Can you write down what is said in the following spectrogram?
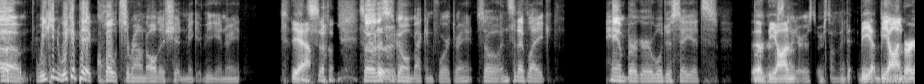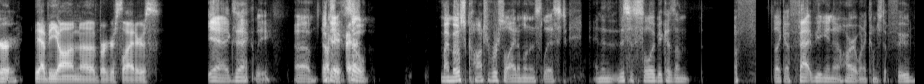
up. um we can we can put quotes around all this shit and make it vegan, right? Yeah. so so this is going back and forth, right? So instead of like hamburger, we'll just say it's Uh, beyond sliders or something. Be- Like Beyond Burger. yeah, beyond uh, burger sliders. Yeah, exactly. Um, Okay, okay, so my most controversial item on this list, and then this is solely because I'm a f- like a fat vegan at heart when it comes to food.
